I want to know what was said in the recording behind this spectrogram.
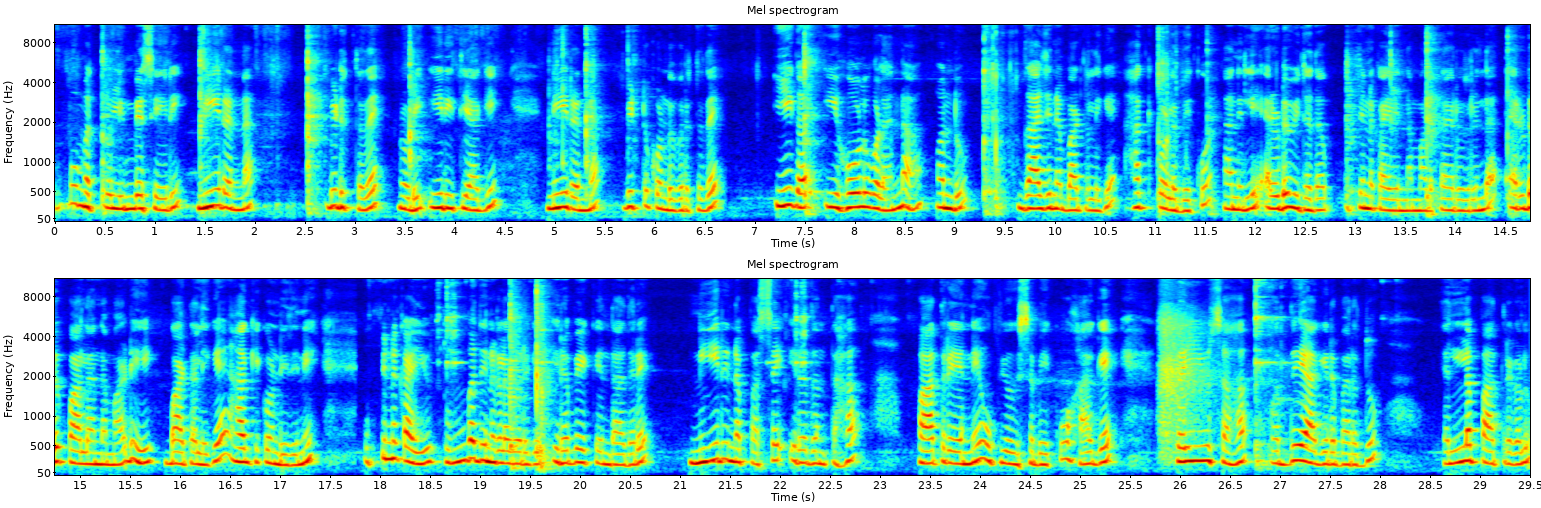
ಉಪ್ಪು ಮತ್ತು ಲಿಂಬೆ ಸೇರಿ ನೀರನ್ನು ಬಿಡುತ್ತದೆ. ನೋಡಿ, ಈ ರೀತಿಯಾಗಿ ನೀರನ್ನು ಬಿಟ್ಟುಕೊಂಡು ಬರುತ್ತದೆ. ಈಗ ಈ ಹೋಳುಗಳನ್ನು ಒಂದು ಗಾಜಿನ ಬಾಟಲಿಗೆ ಹಾಕಿಕೊಳ್ಳಬೇಕು. ನಾನಿಲ್ಲಿ ಎರಡು ವಿಧದ ಉಪ್ಪಿನಕಾಯಿಯನ್ನು ಮಾಡ್ತಾ ಇರೋದ್ರಿಂದ ಎರಡು ಪಾಲನ್ನು ಮಾಡಿ ಬಾಟಲಿಗೆ ಹಾಕಿಕೊಂಡಿದ್ದೀನಿ. ಉಪ್ಪಿನಕಾಯಿಯು ತುಂಬ ದಿನಗಳವರೆಗೆ ಇರಬೇಕೆಂದಾದರೆ ನೀರಿನ ಪಸೆ ಇರದಂತಹ ಪಾತ್ರೆಯನ್ನೇ ಉಪಯೋಗಿಸಬೇಕು. ಹಾಗೆ ಕೈಯೂ ಸಹ ಒದ್ದೆಯಾಗಿರಬಾರದು ಎಲ್ಲ ಪಾತ್ರೆಗಳು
